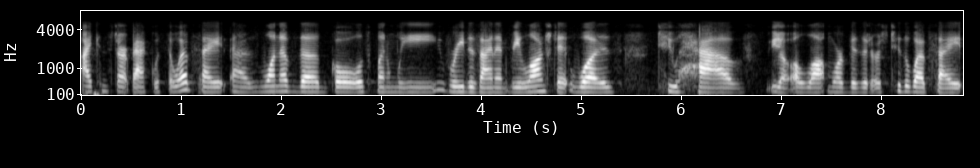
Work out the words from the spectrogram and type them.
I can start back with the website as one of the goals when we redesigned and relaunched it was to have you know a lot more visitors to the website,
